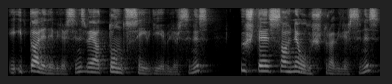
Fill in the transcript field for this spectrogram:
E, iptal edebilirsiniz veya don't save diyebilirsiniz. 3D sahne oluşturabilirsiniz.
